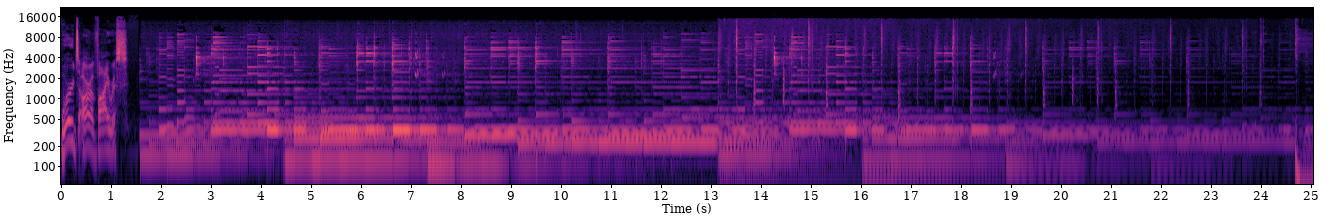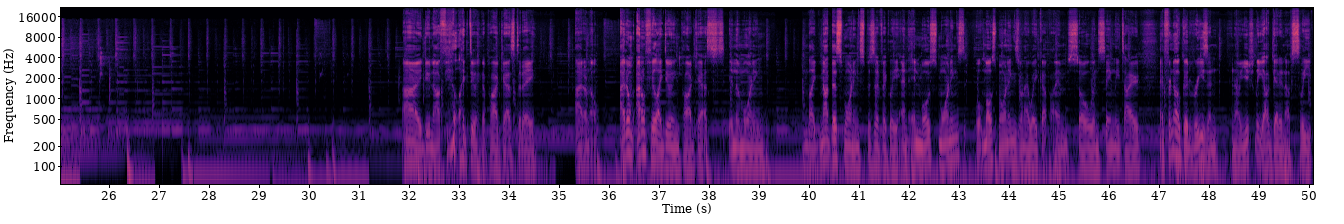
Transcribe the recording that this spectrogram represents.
Words are a virus. I do not feel like doing a podcast today. I don't know. I don't I don't feel like doing podcasts in the morning. Like not this morning specifically and in most mornings, well most mornings when I wake up I am so insanely tired and for no good reason. You know, usually I'll get enough sleep.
